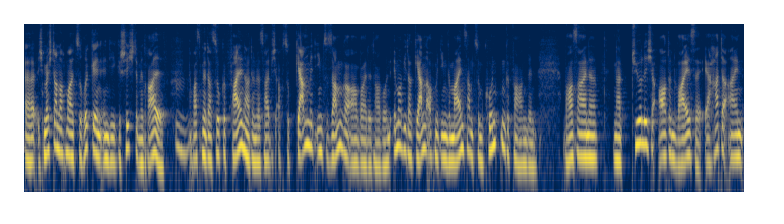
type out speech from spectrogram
Äh, ich möchte da nochmal zurückgehen in die Geschichte mit Ralf, mhm. was mir das so gefallen hat und weshalb ich auch so gern mit ihm zusammengearbeitet habe und immer wieder gern auch mit ihm gemeinsam zum Kunden gefahren bin, war seine natürliche Art und Weise. Er hatte ein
